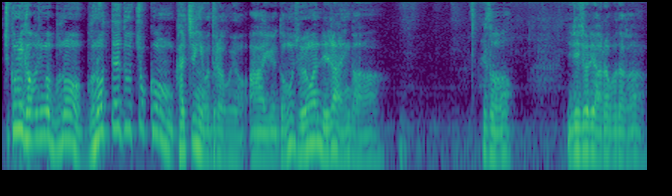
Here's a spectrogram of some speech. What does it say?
쭈꾸미 갑오징어 문어 문어 때도 조금 갈증이 오더라고요. 아 이게 너무 조용한 일 아닌가. 해서 이리저리 알아보다가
